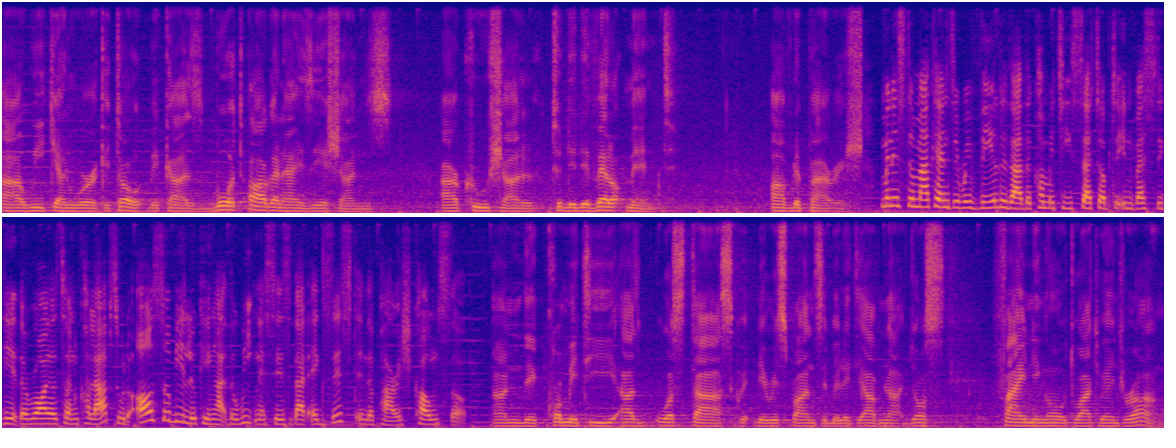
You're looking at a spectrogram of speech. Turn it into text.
uh, we can work it out because both organizations are crucial to the development of the parish. Minister McKenzie revealed that the committee set up to investigate the Royalton collapse would also be looking at the weaknesses that exist in the parish council. And the committee has, was tasked with the responsibility of not just finding out what went wrong,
